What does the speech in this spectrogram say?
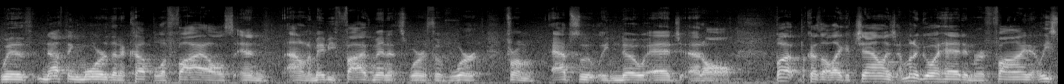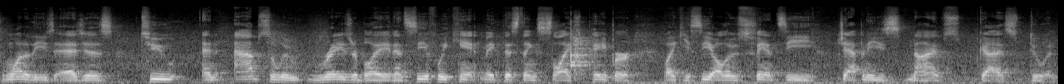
with nothing more than a couple of files and I don't know, maybe five minutes worth of work from absolutely no edge at all. But because I like a challenge, I'm gonna go ahead and refine at least one of these edges to an absolute razor blade and see if we can't make this thing slice paper like you see all those fancy Japanese knives guys doing.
